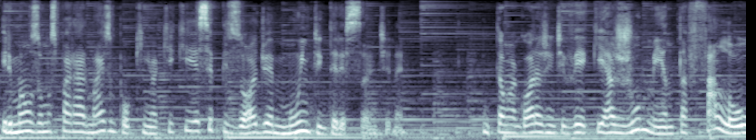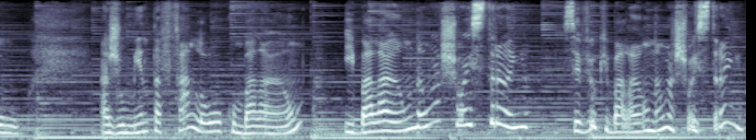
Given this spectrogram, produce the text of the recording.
Irmãos, vamos parar mais um pouquinho aqui, que esse episódio é muito interessante, né? Então agora a gente vê que a jumenta falou. A jumenta falou com Balaão e Balaão não achou estranho. Você viu que Balaão não achou estranho?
